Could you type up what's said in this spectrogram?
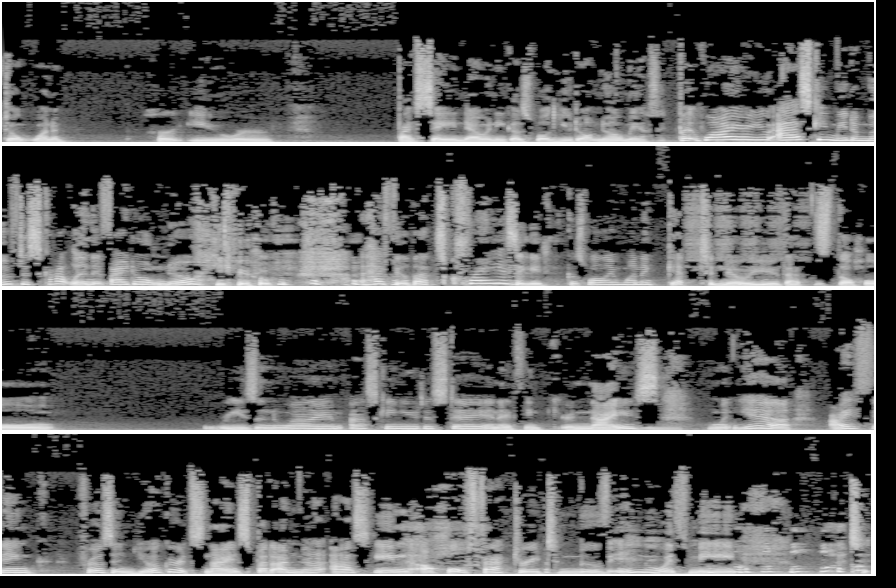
don't want to hurt you or by saying no. And he goes, Well, you don't know me. I was like, But why are you asking me to move to Scotland if I don't know you? I feel that's crazy. He goes, Well, I want to get to know you. That's the whole reason why I'm asking you to stay. And I think you're nice. Mm-hmm. I went, Yeah, I think frozen yogurt's nice, but I'm not asking a whole factory to move in with me to,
